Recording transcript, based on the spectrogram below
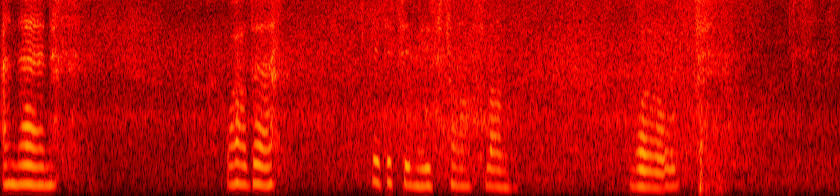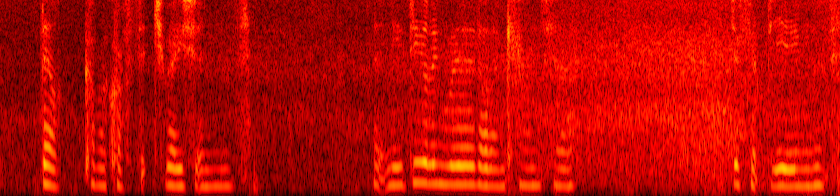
And then, while they're visiting these far flung worlds, they'll come across situations that need dealing with, they'll encounter different beings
